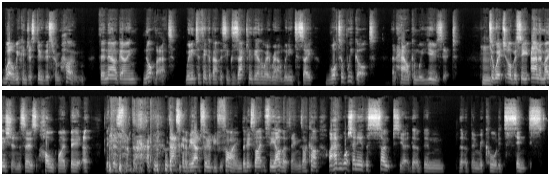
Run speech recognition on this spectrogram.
well, we can just do this from home, they're now going, not that. We need to think about this exactly the other way around. We need to say, what have we got and how can we use it? Hmm. To which obviously animation says, hold my beer. Because that, that's going to be absolutely fine, but it's like it's the other things. I can't. I haven't watched any of the soaps yet that have been that have been recorded since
